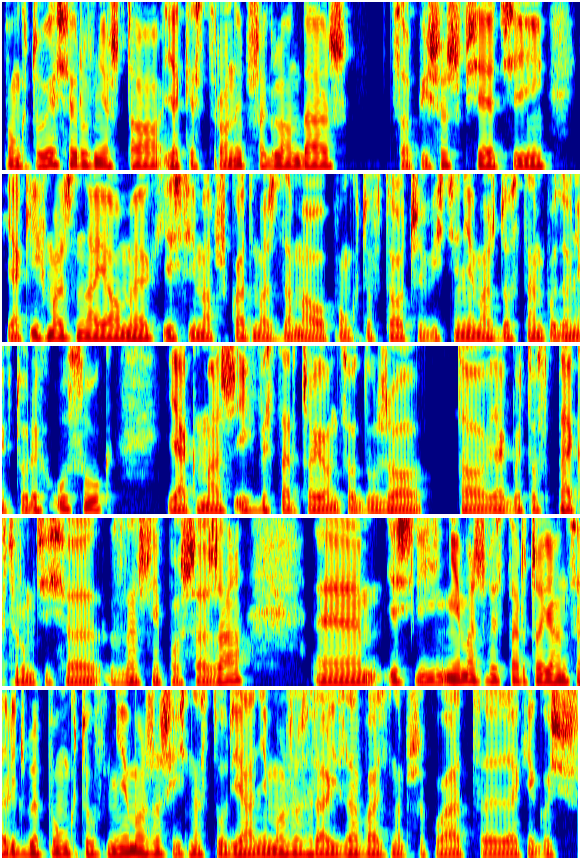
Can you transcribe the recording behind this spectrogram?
Punktuje się również to, jakie strony przeglądasz, co piszesz w sieci, jakich masz znajomych. Jeśli na przykład masz za mało punktów, to oczywiście nie masz dostępu do niektórych usług. Jak masz ich wystarczająco dużo, to jakby to spektrum ci się znacznie poszerza. Jeśli nie masz wystarczającej liczby punktów, nie możesz iść na studia, nie możesz realizować na przykład e, jakiegoś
